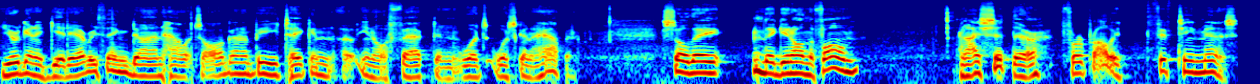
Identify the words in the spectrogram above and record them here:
you're going to get everything done, how it's all going to be taken, uh, you know, effect, and what's what's going to happen." So they they get on the phone, and I sit there for probably 15 minutes,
